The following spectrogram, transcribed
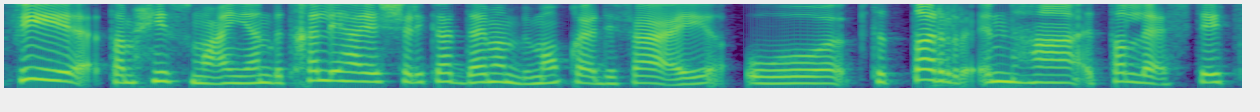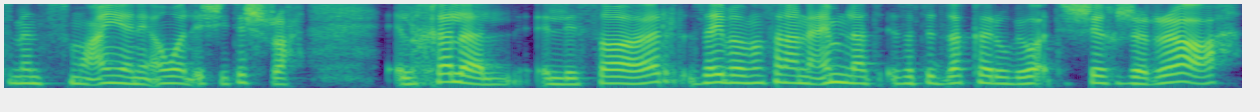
في تمحيص معين بتخلي هاي الشركات دائما بموقع دفاعي وبتضطر إنها تطلع statements معينة أول إشي تشرح الخلل اللي صار. زي ما مثلا عملت إذا بتتذكروا بوقت الشيخ جراح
